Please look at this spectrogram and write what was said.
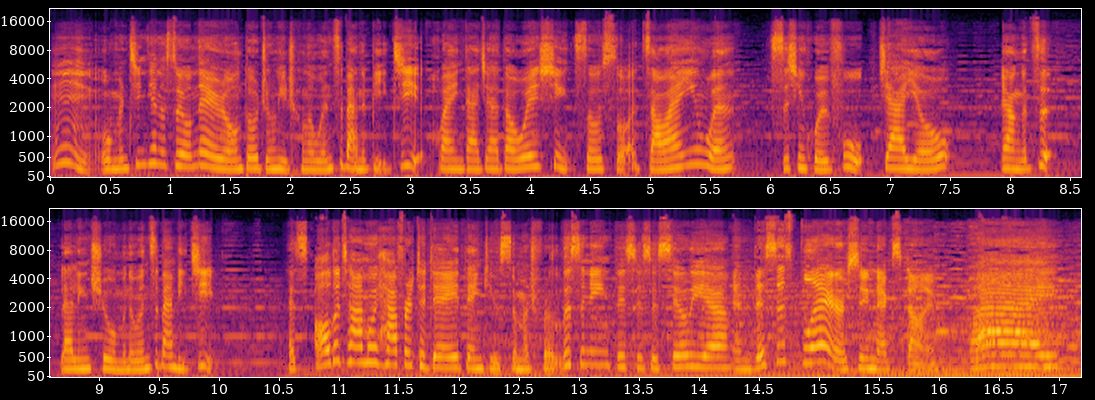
嗯，我们今天的所有内容都整理成了文字版的笔记，欢迎大家到微信搜索“早安英文”，私信回复“加油”两个字来领取我们的文字版笔记。That's all the time we have for today. Thank you so much for listening. This is Cecilia. And this is Blair. See you next time. Bye.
